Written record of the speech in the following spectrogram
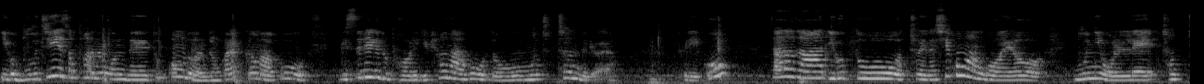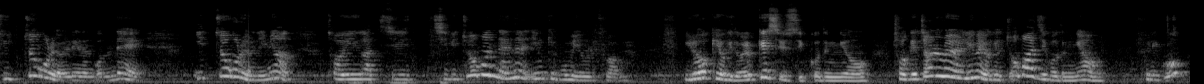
이거 무지에서 파는 건데 뚜껑도 완전 깔끔하고 이 쓰레기도 버리기 편하고 너무 추천드려요. 그리고 짜자잔 이것도 저희가 시공한 거예요. 문이 원래 저 뒤쪽으로 열리는 건데 이쪽으로 열리면 저희가 지, 집이 좁은 데는 이렇게 보면 여기 들어와요. 이렇게 여기 넓게 쓸 수 있거든요. 저게 쩔로 열리면 여기 좁아지거든요. 그리고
